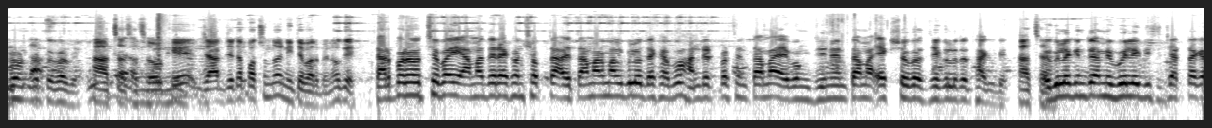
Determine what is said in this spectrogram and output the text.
গ্রহণ করতে পারবে। আচ্ছা আচ্ছা ওকে। যার যেটা পছন্দ হয় নিতে পারবেন ওকে। তারপরে হচ্ছে ভাই আমাদের এখন সব তামার মালগুলো দেখাবো হান্ড্রেড পার্সেন্ট তামা এবং জিনুইন তামা একশো গজ যেগুলোতে থাকবে। ওগুলো কিন্তু আমি বলে দিছি চার টাকা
